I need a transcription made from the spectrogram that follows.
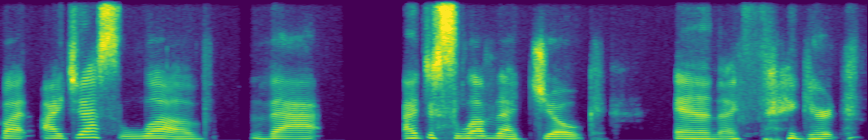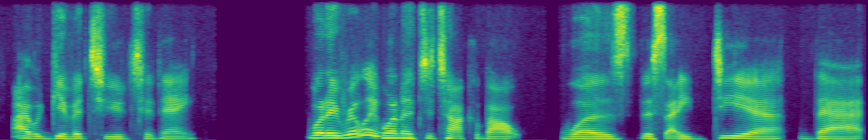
But I just love that. I just love that joke. And I figured I would give it to you today. What I really wanted to talk about was this idea that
